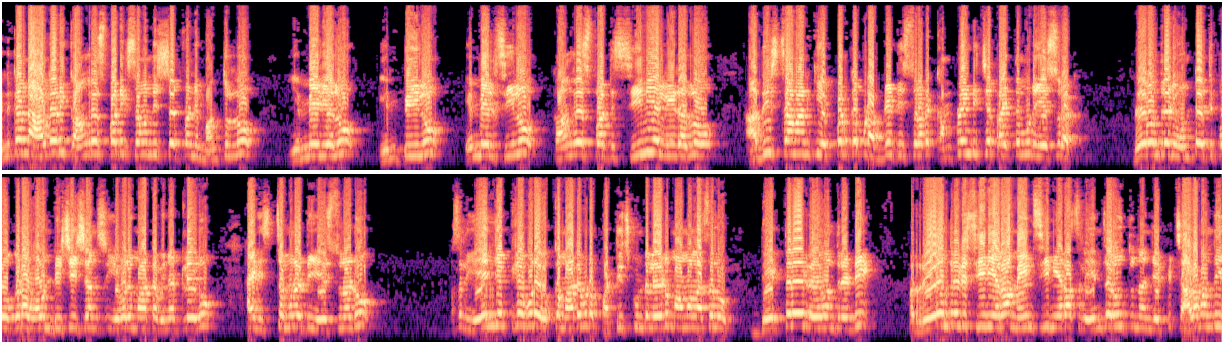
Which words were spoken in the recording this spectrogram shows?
ఎందుకంటే ఆల్రెడీ కాంగ్రెస్ పార్టీకి సంబంధించినటువంటి మంత్రులు ఎమ్మెల్యేలు ఎంపీలు ఎమ్మెల్సీలు కాంగ్రెస్ పార్టీ సీనియర్ లీడర్లు అధిష్టానానికి ఎప్పటికప్పుడు అప్డేట్ ఇస్తున్నారట కంప్లైంట్ ఇచ్చే ప్రయత్నం కూడా చేస్తున్నారట. రేవంత్ రెడ్డి ఒంటెత్తిపోకుండా ఓన్ డిసిషన్స్ ఎవరి మాట వినట్లేదు. ఆయన ఇష్టం ఉన్నట్టు చేస్తున్నాడు. అసలు ఏం చెప్పినా కూడా ఒక్క మాట కూడా పట్టించుకుంటలేడు. మమ్మల్ని అసలు దేక్తలేడు రేవంత్ రెడ్డి. రేవంత్ రెడ్డి సీనియరా మెయిన్ సీనియరా? అసలు ఏం జరుగుతుందని చెప్పి చాలా మంది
